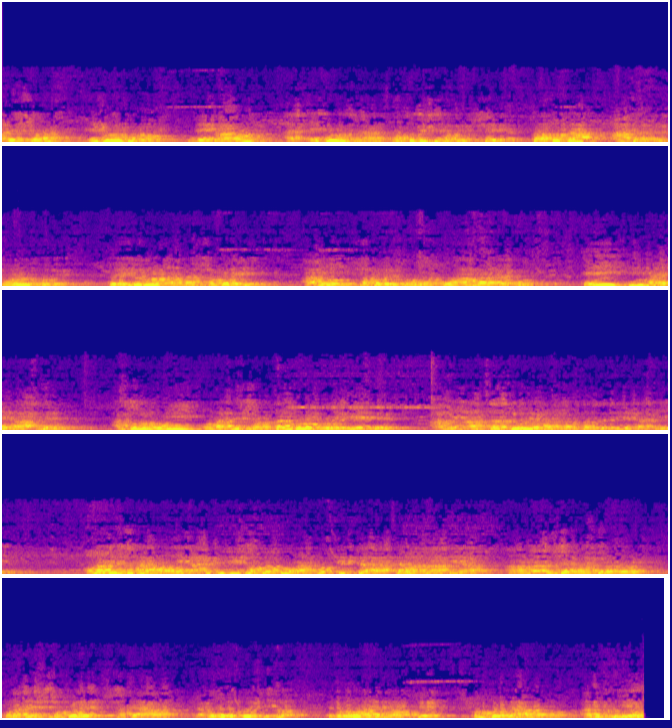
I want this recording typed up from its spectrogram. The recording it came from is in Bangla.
আদেশ করা এগুলো হলো নেক আমল আর এগুলো যত বেশি হবে, সে ততটা আখেরাতে বড় হবে। তো এই জন্য আমরা সকলেই, আমি সকলের সৌভাগ্য আমরা রাখব। এই যিনি মায়েরা আছেন, আসলে উনি ওনার যে সন্তানগুলো গড়ে গিয়েছেন, আমি আশ্চর্য হই ওনার সন্তানদের দিকে তাকিয়ে। ওনাদের সাথে আমার অনেক আগে প্রত্যেকটা বাচ্চা আমার নাতিরা, আমার মাদ্রাসায় পড়াশোনা করে, ওনাদের সকলের সাথে আমার যথাযথ পরিচিত, এবং ওনাদের রক্তের সম্পর্কে আমার আমি খুবই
